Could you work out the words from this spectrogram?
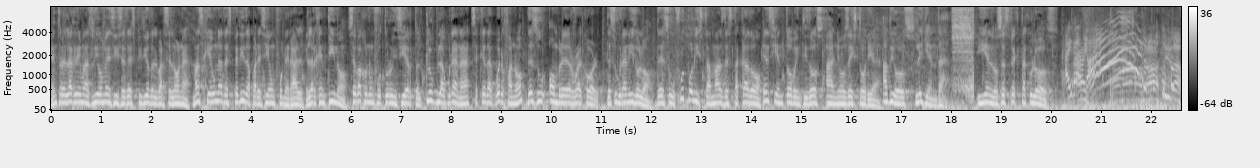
entre lágrimas, Leo Messi se despidió del Barcelona. Más que una despedida parecía un funeral. El argentino se va con un futuro incierto. El club Laurana se queda huérfano de su hombre de récord, de su gran ídolo, de su futbolista más destacado en 122 años de historia. Adiós, leyenda. Y en los espectáculos. Ahí vas. ¡Ah! Pedro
